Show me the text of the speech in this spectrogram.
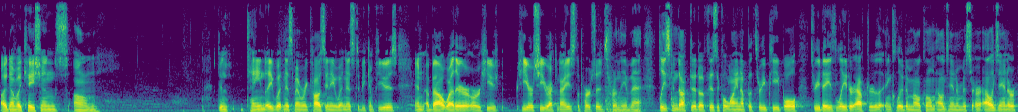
identifications um, contained a witness memory, causing a witness to be confused and about whether or he he or she recognized the persons from the event. Police conducted a physical lineup of three people three days later after the included Malcolm Alexander. Mr. Er, Alexander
